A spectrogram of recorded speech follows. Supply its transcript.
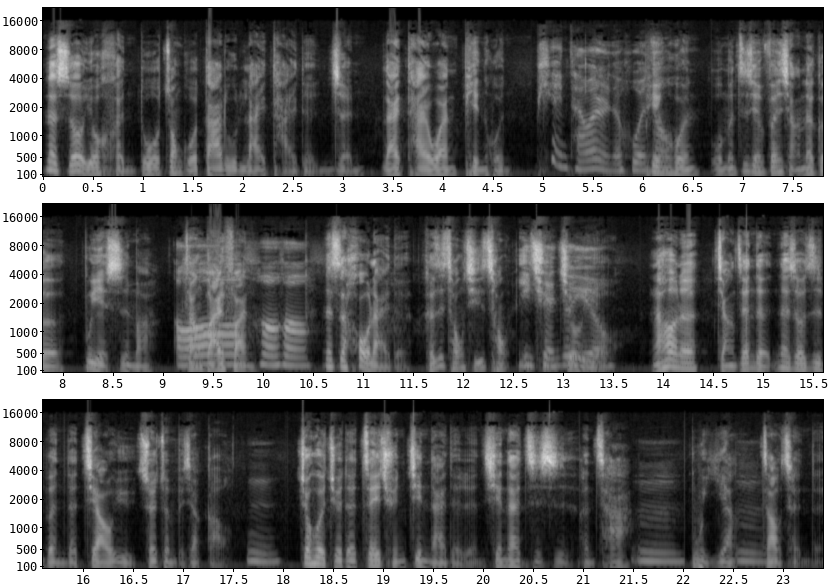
那时候有很多中国大陆来台的人来台湾骗婚。骗台湾人的婚，哦，骗婚。我们之前分享那个不也是吗？哦、张白帆，呵呵那是后来的。可是从其实从以前就有。然后呢，讲真的，那时候日本的教育水准比较高，嗯，就会觉得这一群进来的人现在知识很差，嗯，不一样造成的，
